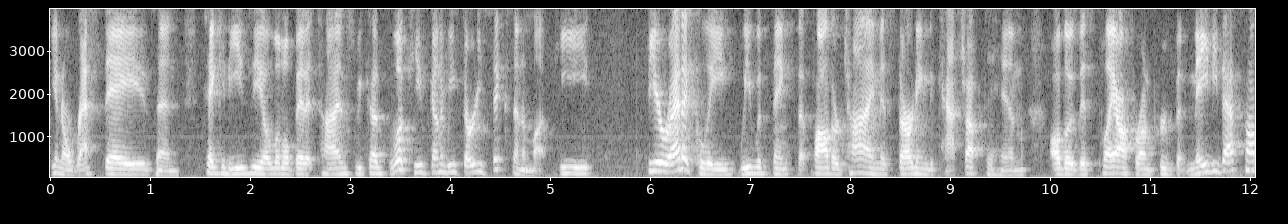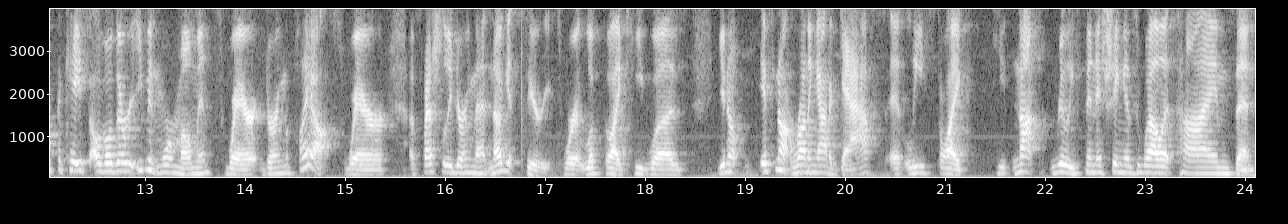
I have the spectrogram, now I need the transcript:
you know rest days and take it easy a little bit at times because look, he's going to be 36 in a month. He theoretically, we would think that Father Time is starting to catch up to him. Although this playoff run proved that maybe that's not the case. Although there were even more moments where during the playoffs, where especially during that Nugget series, where it looked like he was, you know, if not running out of gas, at least like he not really finishing as well at times and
